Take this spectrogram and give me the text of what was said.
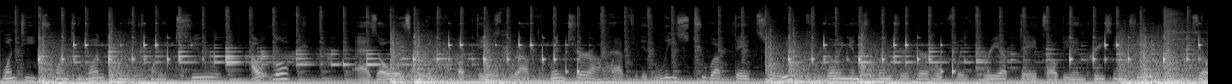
2021-2022 Outlook. As always, I'm going to have updates throughout the winter. I'll have at least two updates a week going into winter here. Hopefully, three updates. I'll be increasing too. So,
